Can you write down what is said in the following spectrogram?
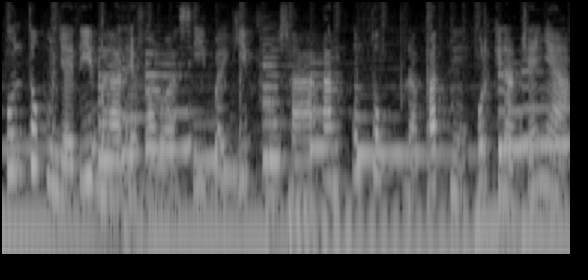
untuk menjadi bahan evaluasi bagi perusahaan untuk dapat mengukur kinerjanya.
